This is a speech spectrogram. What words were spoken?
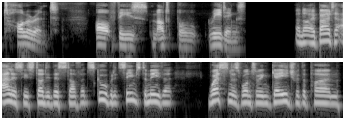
tolerant of these multiple readings. And I bow to Alice, who studied this stuff at school, but it seems to me that Westerners want to engage with the poem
